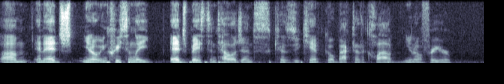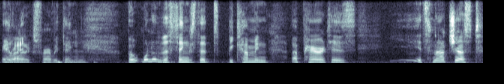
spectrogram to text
um, and edge. You know, increasingly edge-based intelligence because you can't go back to the cloud. You know, for your analytics for everything. But one of the things that's becoming apparent is it's not just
